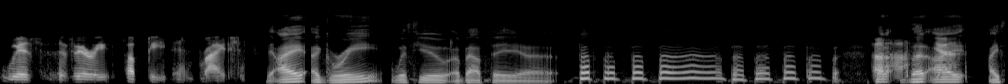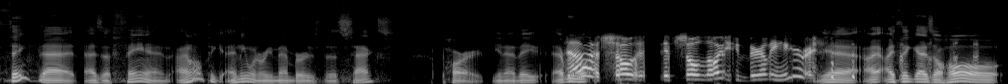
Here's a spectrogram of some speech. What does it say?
with the very upbeat and bright. I agree with you about the. Uh, but Uh-huh, but yeah. I I think that as a fan, I don't think anyone remembers the sax part. You know, they everyone. No, it's so it's so low you can barely hear it. yeah, I, I think as a whole,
